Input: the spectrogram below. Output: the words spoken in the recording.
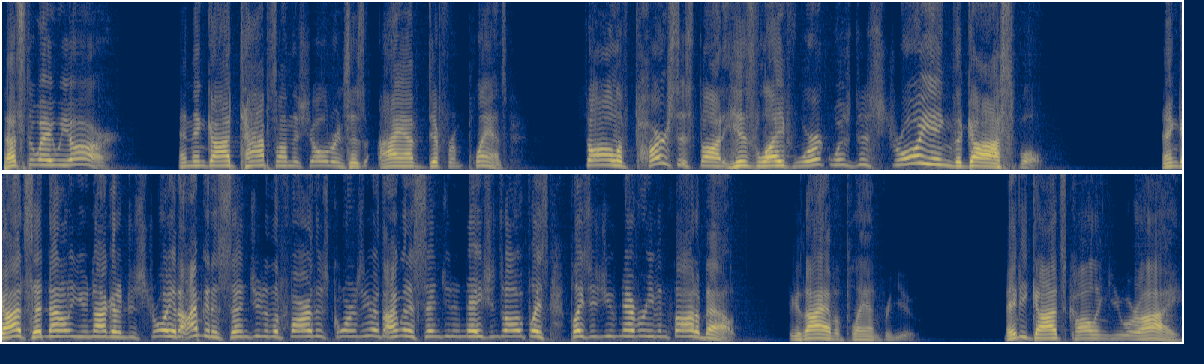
That's the way we are. And then God taps on the shoulder and says, I have different plans. Saul of Tarsus thought his life work was destroying the gospel. And God said, Not only are you not going to destroy it, I'm going to send you to the farthest corners of the earth. I'm going to send you to nations all over places, places you've never even thought about, because I have a plan for you. Maybe God's calling you or I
